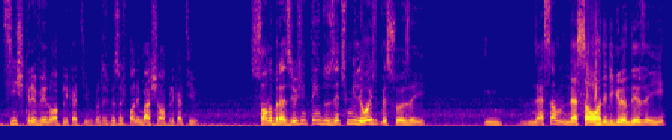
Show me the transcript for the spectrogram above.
se inscrever num aplicativo? Quantas pessoas podem baixar um aplicativo? Só no Brasil a gente tem 200 milhões de pessoas aí. E nessa, nessa ordem de grandeza aí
